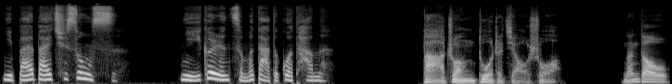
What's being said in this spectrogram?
你白白去送死。”你一个人怎么打得过他们？大壮跺着脚说：“难道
